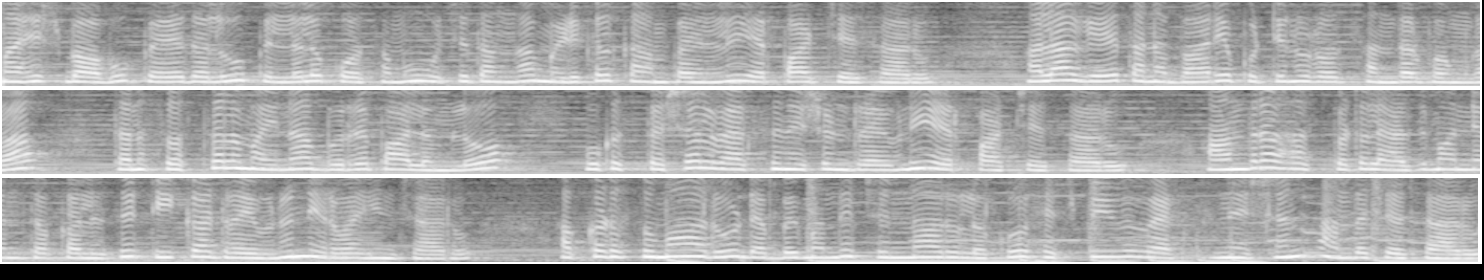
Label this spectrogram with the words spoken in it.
మహేష్ బాబు పేదలు పిల్లల కోసము ఉచితంగా మెడికల్ క్యాంపెయిన్లు ఏర్పాటు చేశారు. అలాగే తన భార్య పుట్టినరోజు సందర్భంగా తన స్వస్థలమైన బుర్రెపాలెంలో ఒక స్పెషల్ వ్యాక్సినేషన్ డ్రైవ్ని ఏర్పాటు చేశారు. ఆంధ్ర హాస్పిటల్ యాజమాన్యంతో కలిసి టీకా డ్రైవ్ను నిర్వహించారు. అక్కడ సుమారు డెబ్బై మంది చిన్నారులకు హెచ్పివి వ్యాక్సినేషన్ అందజేశారు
